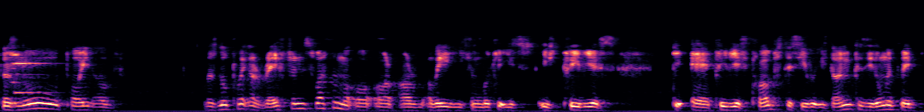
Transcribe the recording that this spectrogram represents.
There's no point of there's no point of reference with him, or, or, or a way you can look at his his previous uh, previous clubs to see what he's done because he's only played.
